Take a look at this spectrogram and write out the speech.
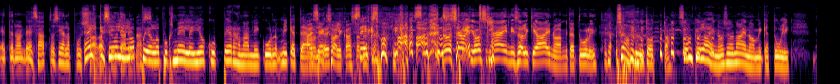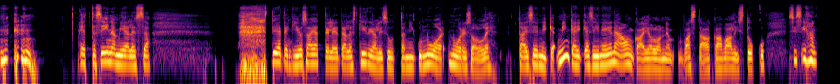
että no ne saattoi siellä pussailla ehkä se siinä oli tarinassa. loppujen lopuksi meille joku perhana, niin kuin, mikä tämä on? seksuaalikasvatus. Seksuaalikasvatus. no se, jos näin, niin se olikin ainoa, mitä tuli. No, se on kyllä totta. Se on kyllä ainoa, se on ainoa, mikä tuli. että siinä mielessä tietenkin, jos ajattelee tällaista kirjallisuutta niin kuin nuor, nuorisolle, tai sen ikä, minkä ikäisiin ei enää onkaan, jolloin ne vasta alkaa valistua. Kun, siis ihan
